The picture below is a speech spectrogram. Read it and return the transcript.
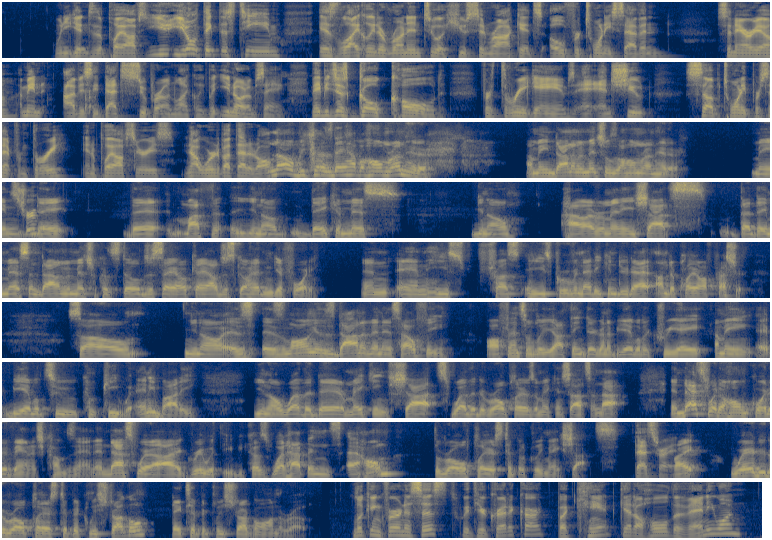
when you get into the playoffs. You you don't think this team is likely to run into a Houston Rockets 0 for 27 scenario. I mean, obviously that's super unlikely, but you know what I'm saying. Maybe just go cold for three games and, and shoot sub 20% from three in a playoff series. You're not worried about that at all? No, because they have a home run hitter. I mean, Donovan Mitchell's a home run hitter. I mean, it's true. they, they, my, th- you know, they can miss, you know, however many shots that they miss, and Donovan Mitchell could still just say, "Okay, I'll just go ahead and get 40." And and he's trust he's proven that he can do that under playoff pressure. So, you know, as as long as Donovan is healthy offensively, I think they're going to be able to create. I mean, eh, be able to compete with anybody. You know, whether they're making shots, whether the role players are making shots or not. And that's where the home court advantage comes in. And that's where I agree with you because what happens at home the role players typically make shots. That's right. Right? Where do the role players typically struggle? They typically struggle on the road. Looking for an assist with your credit card, but can't get a hold of anyone?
